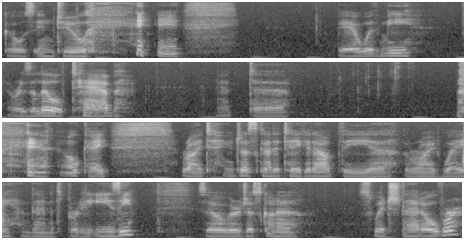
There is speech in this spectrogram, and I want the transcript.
goes into, bear with me, there is a little tab that uh, okay, right, you just got to take it out the, uh, the right way and then it's pretty easy. So we're just going to switch that over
